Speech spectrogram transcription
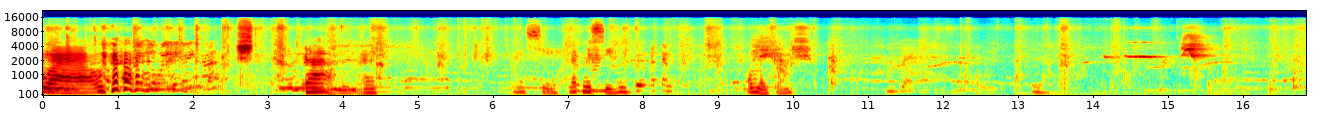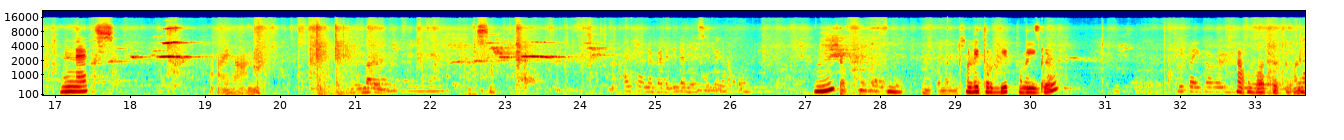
Wow. Shh. Down. I, I see. Let me see. Oh my gosh. Next. Ayan. Hmm? A little bit bigger. How about that one?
